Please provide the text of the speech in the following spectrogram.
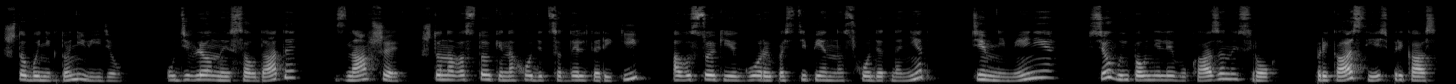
чтобы никто не видел. Удивленные солдаты, знавшие, что на востоке находится дельта реки, а высокие горы постепенно сходят на нет, тем не менее, все выполнили в указанный срок. Приказ есть приказ.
